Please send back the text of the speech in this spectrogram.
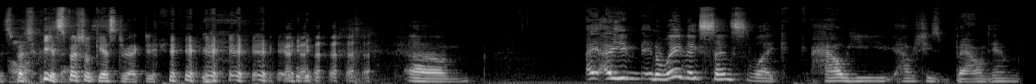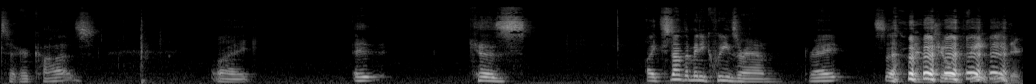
Especially a special guest director. um, I, I mean, in a way, it makes sense. Like how he, how she's bound him to her cause. Like, because, like, there's not that many queens around, right? So show her feet either.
